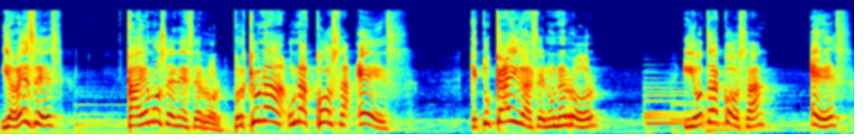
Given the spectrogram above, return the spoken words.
Y a veces caemos en ese error. Porque una, una cosa es que tú caigas en un error y otra cosa es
